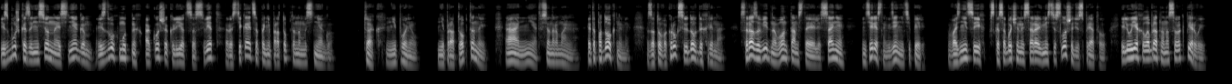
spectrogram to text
Избушка, занесенная снегом, из двух мутных окошек льется свет, растекается по непротоптанному снегу. Так, не понял. Непротоптанный? А, нет, все нормально. Это под окнами, зато вокруг следов до хрена. Сразу видно, вон там стояли сани. Интересно, где они теперь? Возница их в скособоченный сарай вместе с лошадью спрятал? Или уехал обратно на 41-й?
